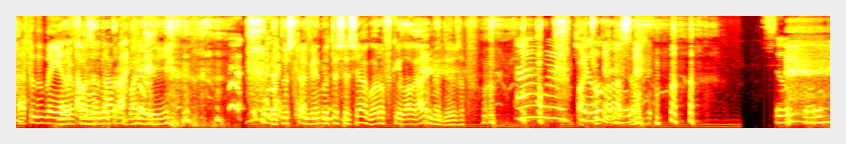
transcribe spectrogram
Tá tudo bem, ela tá fazendo o trabalho. trabalho ali. eu tô escrevendo meu TCC agora, eu fiquei logo, ai meu Deus. Ai, Partiu o coração. Socorro.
